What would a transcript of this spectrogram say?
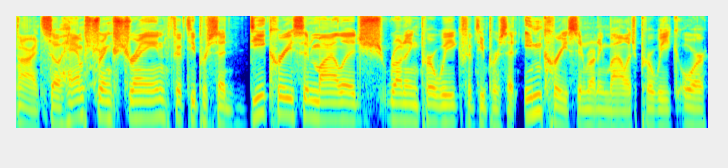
All right, so hamstring strain, 50% decrease in mileage running per week, 15% increase in running mileage per week, or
